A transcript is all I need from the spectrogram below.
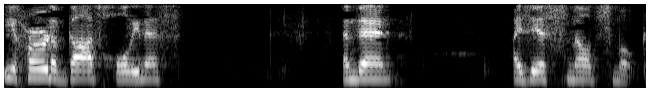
He heard of God's holiness. And then Isaiah smelled smoke.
